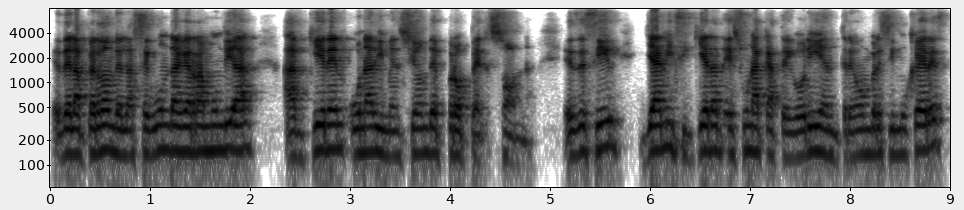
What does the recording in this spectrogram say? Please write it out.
de la perdón de la Segunda Guerra Mundial adquieren una dimensión de pro persona. Es decir, ya ni siquiera es una categoría entre hombres y mujeres,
